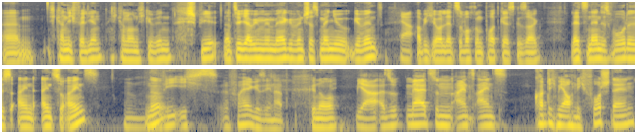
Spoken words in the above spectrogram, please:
ähm, ich kann nicht verlieren, ich kann auch nicht gewinnen Spiel. Natürlich habe ich mir mehr gewünscht, dass Menu gewinnt. Ja. Habe ich auch letzte Woche im Podcast gesagt. Letzten Endes wurde es ein 1 zu 1. Ne? Wie ich es vorhergesehen habe. Genau. Ja, also mehr als so ein 1-1 konnte ich mir auch nicht vorstellen,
